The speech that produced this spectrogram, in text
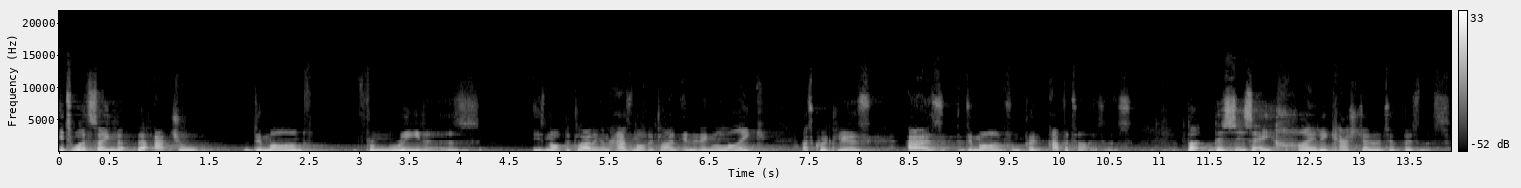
It's worth saying that the actual demand from readers is not declining and has not declined anything like as quickly as, as demand from print advertisers. But this is a highly cash generative business.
